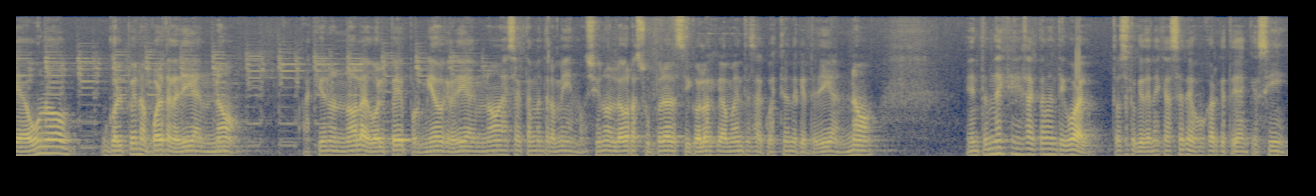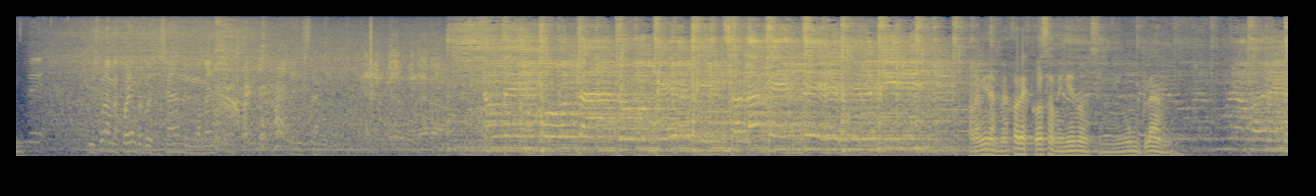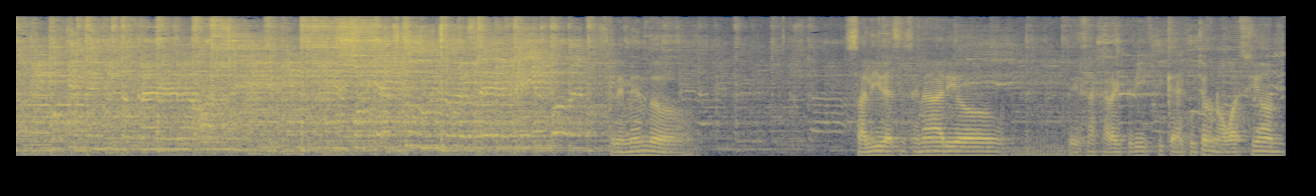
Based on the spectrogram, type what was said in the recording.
que a uno golpee una puerta le digan no, a que uno no la golpee por miedo que le digan no es exactamente lo mismo. Si uno logra superar psicológicamente esa cuestión de que te digan no, entendés que es exactamente igual. Entonces lo que tenés que hacer es buscar que te digan que sí. Hizo una mejor improvisación en el momento. Para mí las mejores cosas vinieron sin ningún plan. Salir a ese escenario, de esas características, escuchar una ovación.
